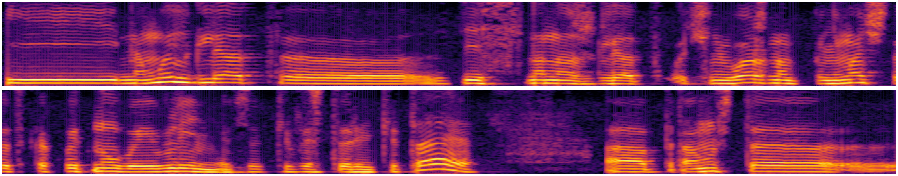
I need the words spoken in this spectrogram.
И, на мой взгляд, э, здесь, на наш взгляд, очень важно понимать, что это какое-то новое явление все-таки в истории Китая, а, потому что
